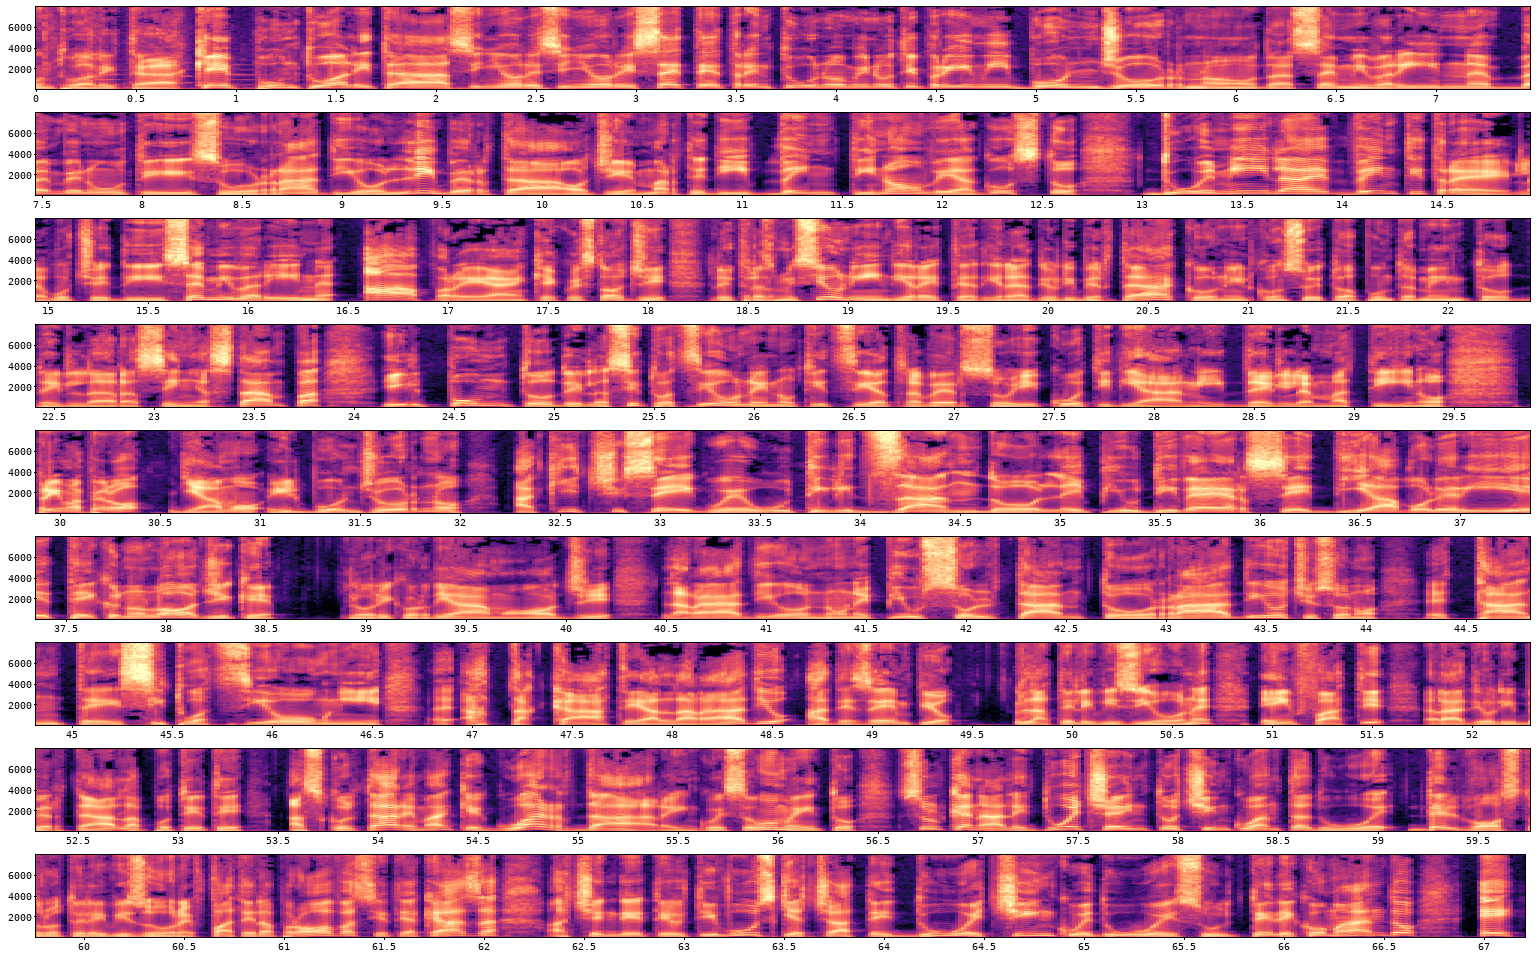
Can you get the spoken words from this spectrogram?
Puntualità, che puntualità, signore e signori, 7.31 minuti primi, buongiorno da Sammy Varin, benvenuti su Radio Libertà, oggi è martedì 29 agosto 2023, la voce di Sammy Varin apre anche quest'oggi le trasmissioni in diretta di Radio Libertà con il consueto appuntamento della rassegna stampa, il punto della situazione notizie attraverso i quotidiani del mattino. Prima però diamo il buongiorno a chi ci segue utilizzando le più diverse diavolerie tecnologiche. Lo ricordiamo, oggi la radio non è più soltanto radio, ci sono eh, tante situazioni eh, attaccate alla radio, ad esempio la televisione e infatti Radio Libertà la potete ascoltare ma anche guardare in questo momento sul canale 252 del vostro televisore. Fate la prova, siete a casa, accendete il TV, schiacciate 252 sul telecomando e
